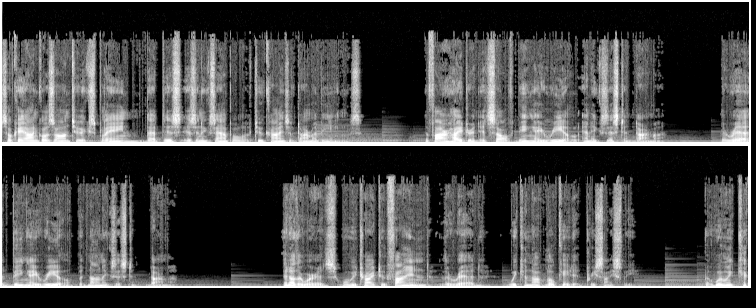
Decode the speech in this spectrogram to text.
Sokei-an goes on to explain that this is an example of two kinds of Dharma beings the fire hydrant itself being a real and existent Dharma, the red being a real but non existent Dharma. In other words, when we try to find the red, we cannot locate it precisely. But when we kick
